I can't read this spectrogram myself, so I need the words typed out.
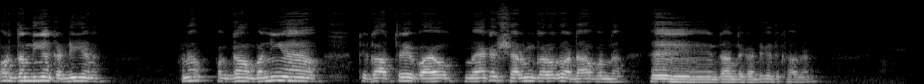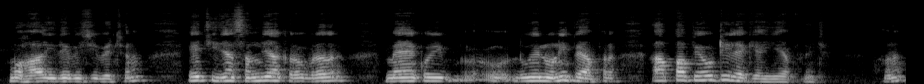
ਔਰ ਦੰਦੀਆਂ ਕੱਢੀ ਜਾਣ। ਹਨਾ? ਪੱਗਾਂ ਬੰਨੀਆਂ ਤੇ ਗਾਤਰੇ ਪਾਇਓ। ਮੈਂ ਕਿਹਾ, ਸ਼ਰਮ ਕਰੋ ਤੁਹਾਡਾ ਬੰਦਾ। ਹੈ, ਦੰਦ ਕੱਢ ਕੇ ਦਿਖਾ ਦੇਣ। ਮੋਹਾਲੀ ਦੇ ਵਿੱਚ ਵਿੱਚ ਨਾ ਇਹ ਚੀਜ਼ਾਂ ਸਮਝਿਆ ਕਰੋ ਬ੍ਰਦਰ ਮੈਂ ਕੋਈ, ਦੂਏ ਨੂੰ ਨਹੀਂ ਪਿਆ, ਪਰ ਆਪਾਂ ਪਿਓਰਟੀ ਲੈ ਕੇ ਆਈਏ ਆਪਣੇ ਚ, ਹਨਾ?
